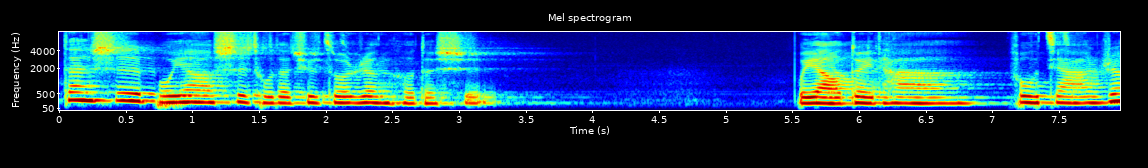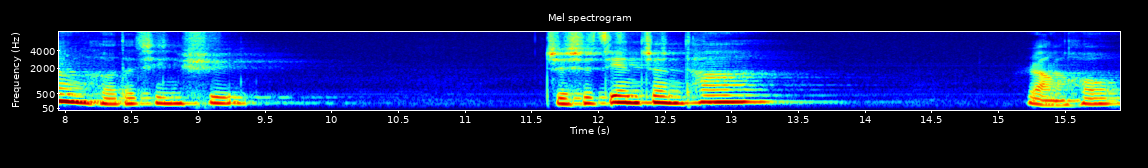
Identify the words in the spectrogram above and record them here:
但是不要试图的去做任何的事，不要对它附加任何的情绪。只是见证它，然后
